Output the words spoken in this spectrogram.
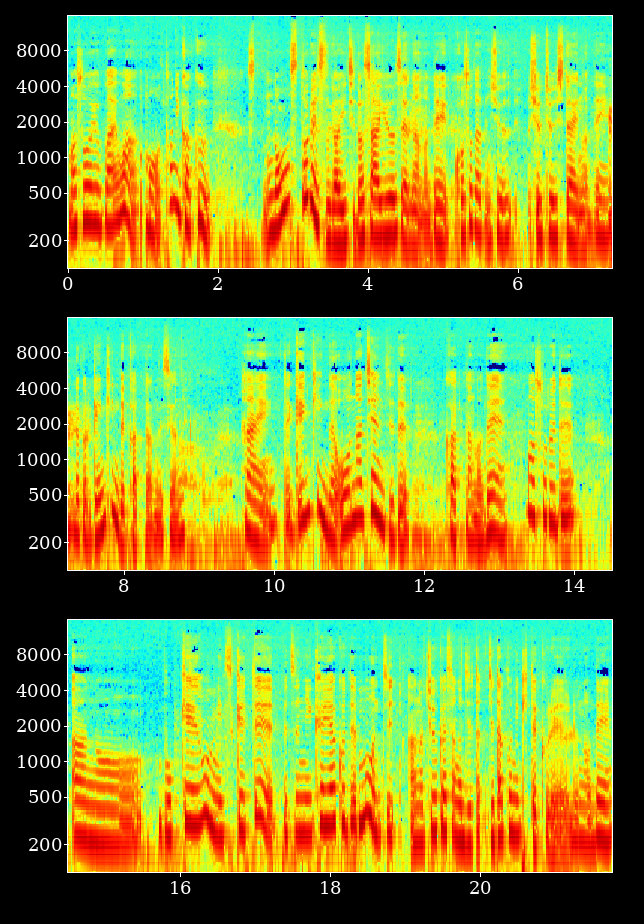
まあ、そういう場合はもうとにかくノンストレスが一番最優先なので子育てに集中したいのでだから現金で買ったんですよね。はい、で現金でオーナーチェンジで買ったので、まあ、それであの物件を見つけて別に契約でもじあの仲介さんが自宅に来てくれるので。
